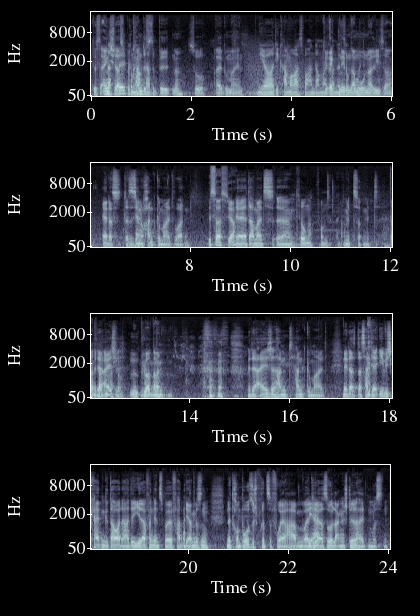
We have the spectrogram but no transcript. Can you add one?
ist eigentlich Das das, bekannteste. Bild, ne? So allgemein. ja, die Kameras waren damals Direkt neben so der gut. Mona Lisa. Ja, das, das ist ja, Ja. noch handgemalt worden. Ist das, ja? Ja, ja damals äh, Zunge vom. mit, mit, Das mit der Eichel. Mit dem Plotter. Mit, mit der Eichel hand, handgemalt. Nee, das, das hat ja Ewigkeiten gedauert. Da hatte jeder von den zwölf hatten ja müssen eine Thrombosespritze vorher haben, weil die Ja. ja so lange stillhalten mussten.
